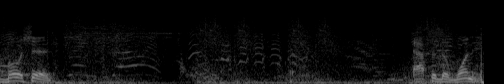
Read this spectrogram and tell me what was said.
A bullshit. After the one hit.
